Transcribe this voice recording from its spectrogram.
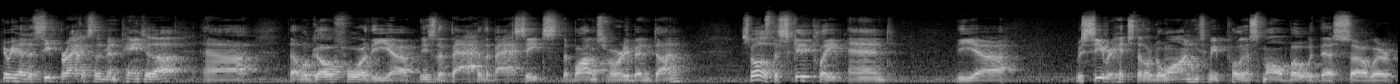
Here we have the seat brackets that have been painted up. Uh, that will go for the, uh, these are the back of the back seats. The bottoms have already been done. As well as the skid plate and the uh, receiver hitch that'll go on. He's going to be pulling a small boat with this, so we're,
